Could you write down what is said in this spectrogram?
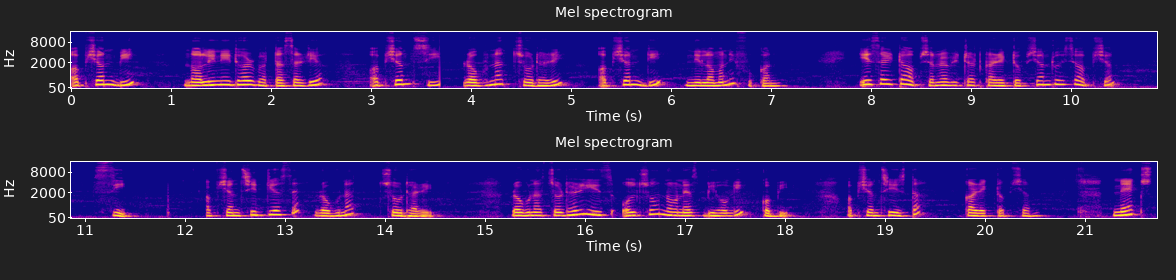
option B Nalinidhar Bhattacharya option C Raghunath Choudhary option D Nilmani Phukan এই চাৰিটা অপশ্যনৰ ভিতৰত কাৰেক্ট অপশ্যনটো হৈছে অপশ্যন চি অপশ্যন চিত দি আছে Raghunath Choudhary. Raghunath Choudhary is also' known as বিহগী কবি। Option C is the correct option next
